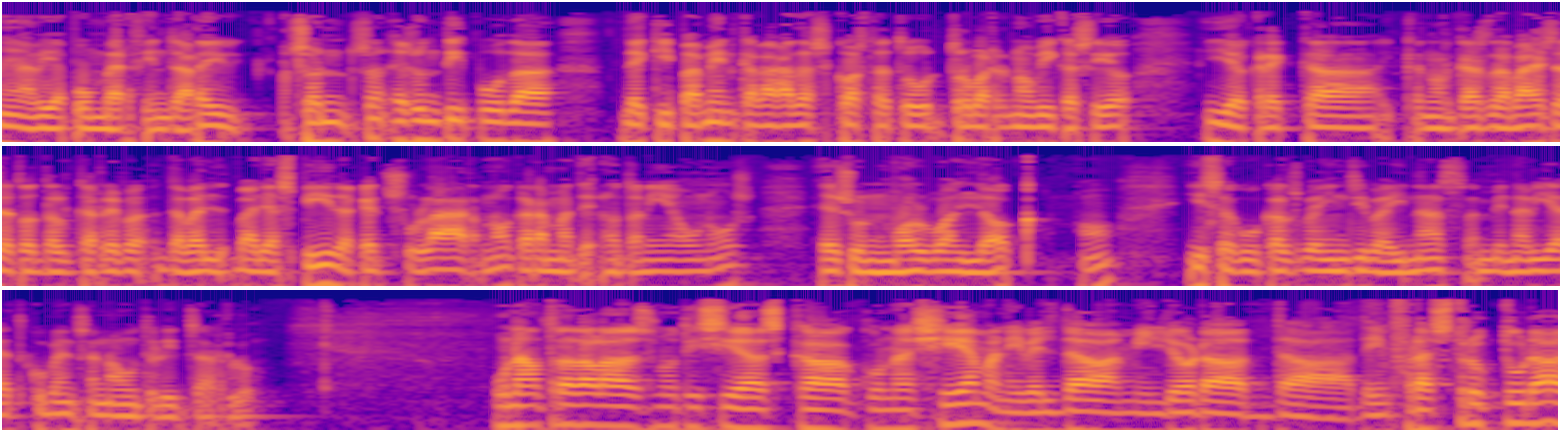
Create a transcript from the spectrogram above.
no hi havia punt verd fins ara i són, són, és un tipus d'equipament de, que a vegades costa trobar una ubicació i jo crec que, que en el cas de baix de tot el carrer de Vallespí, d'aquest solar no? que ara mateix no tenia un ús, és un molt bon lloc no? i segur que els veïns i veïnes ben aviat comencen a utilitzar-lo. Una altra de les notícies que coneixíem a nivell de millora d'infraestructura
